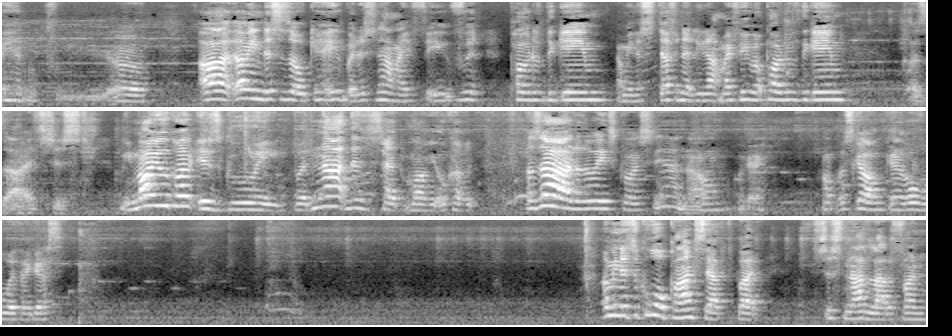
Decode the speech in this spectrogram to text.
Uh, uh, I mean, this is okay, but it's not my favorite part of the game. I mean, it's definitely not my favorite part of the game. Because uh, it's just... I mean, Mario Kart is great, but not this type of Mario Kart. Huzzah to the race course. Yeah, no. Okay. Oh, let's go. Get it over with, I guess. I mean, it's a cool concept, but it's just not a lot of fun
